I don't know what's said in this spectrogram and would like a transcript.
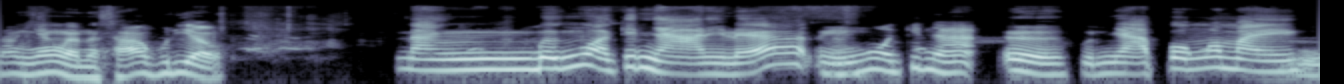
นั่งยังล่ะน่ะสาวผู้เดียวนางเบิ่งงัวกินหญ้านี่แหละโอ้นี่ง่วกินหนะเออขุนหญ้าปงมาใหม่โอ้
